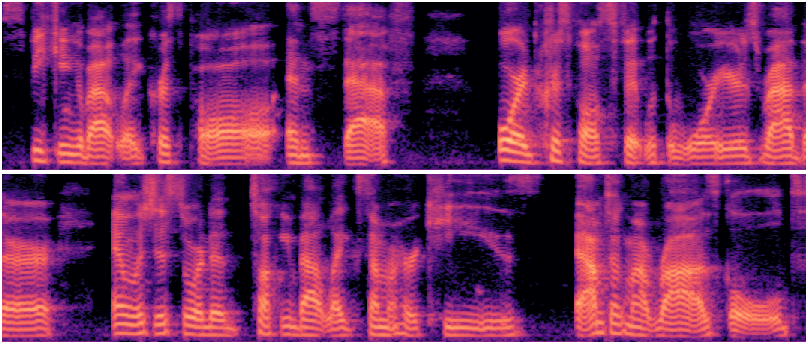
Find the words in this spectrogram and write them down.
speaking about like Chris Paul and Steph. or Chris Paul's fit with the Warriors rather, and was just sort of talking about like some of her keys. I'm talking about Ros Gold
